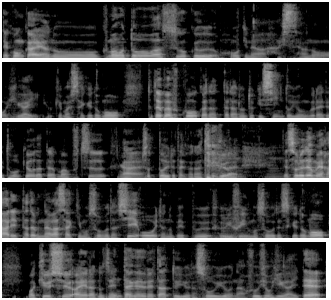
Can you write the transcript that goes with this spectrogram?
で今回あの熊本はすごく大きなあの被害を受けましたけども、例えば福岡だったらあの時震度4ぐらいで東京だったらまあ普通はい。ちょっと入れたかなというぐらい、でそれでもやはり例えば長崎もそうだし大分の別府、由布院もそうですけども、まあ、九州アイランド全体が揺れたというようなそういうような風評被害で、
